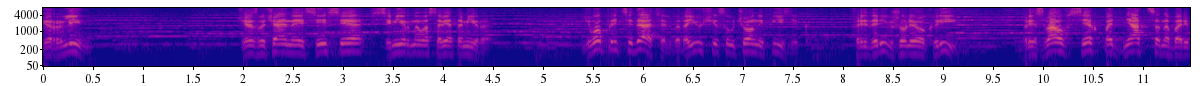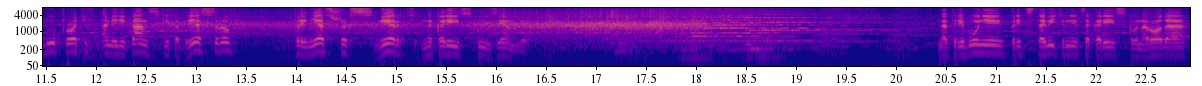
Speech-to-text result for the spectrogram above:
Берлин. Чрезвычайная сессия Всемирного Совета Мира. Его председатель, выдающийся ученый-физик Фредерик Жолио-Кри, призвал всех подняться на борьбу против американских агрессоров, принесших смерть на корейскую землю. На трибуне представительница корейского народа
